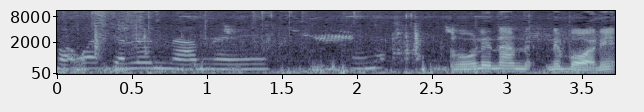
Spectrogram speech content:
บอกว่าจะเล่นน้ำในในเนี้ยโอ้เล่นน้ำในบ่อนี้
